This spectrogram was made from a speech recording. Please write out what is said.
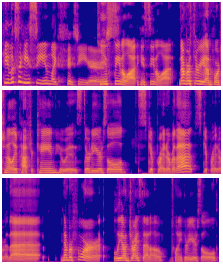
he looks like he's seen like 50 years. He's seen a lot. He's seen a lot. Number three, unfortunately, Patrick Kane, who is 30 years old. Skip right over that. Skip right over that. Number four, Leon Draisaitl, 23 years old.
